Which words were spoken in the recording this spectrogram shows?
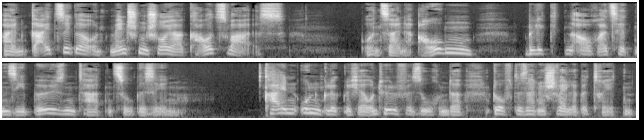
Ein geiziger und menschenscheuer Kauz war es. Und seine Augen blickten auch, als hätten sie bösen Taten zugesehen. Kein Unglücklicher und Hilfesuchender durfte seine Schwelle betreten.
